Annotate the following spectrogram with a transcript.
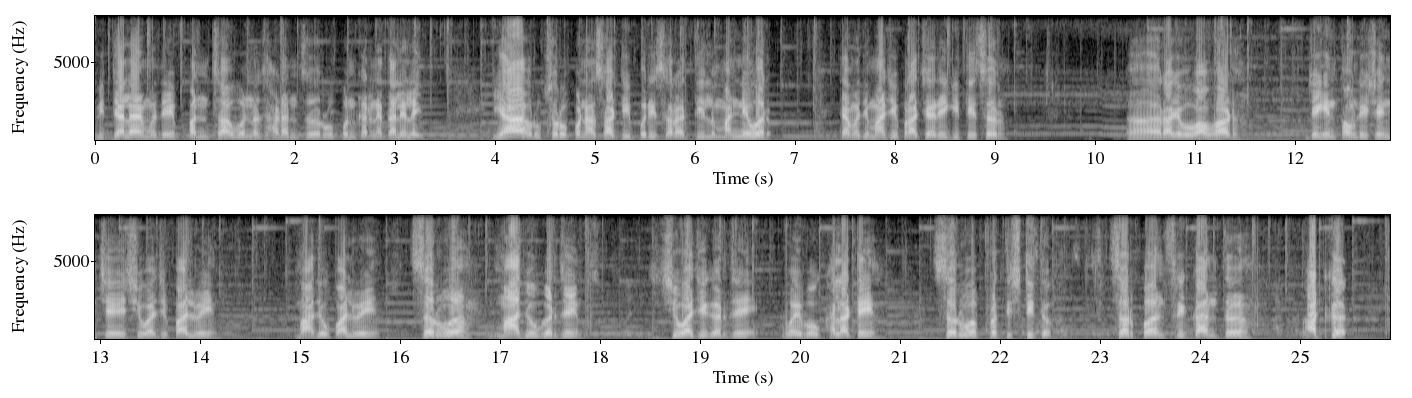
विद्यालयामध्ये पंचावन्न झाडांचं रोपण करण्यात आलेलं आहे. या वृक्षरोपणासाठी परिसरातील मान्यवर त्यामध्ये माजी प्राचार्य गीते सर राजाभाऊ आव्हाड जय हिंद फाउंडेशनचे शिवाजी पालवे महादेव पालवे सर्व महादेव गर्जे शिवाजी गर्जे वैभव खलाटे सर्व प्रतिष्ठित सरपंच श्रीकांत आटकर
